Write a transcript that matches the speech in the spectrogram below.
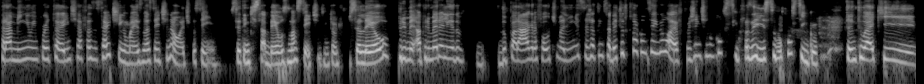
para mim o importante é fazer certinho, mas macete não, é tipo assim, você tem que saber os macetes. Então, tipo, você leu a primeira linha do, do parágrafo, a última linha, você já tem que saber tudo que tá acontecendo lá. Eu fico, gente, não consigo fazer isso, não consigo. Tanto é que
